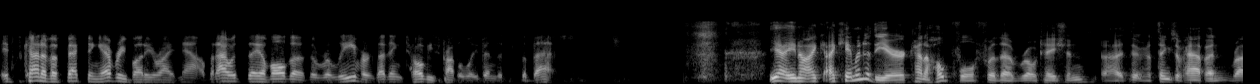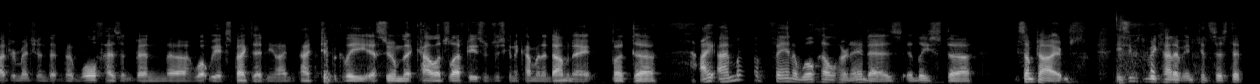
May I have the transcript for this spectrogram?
it's kind of affecting everybody right now. But I would say of all the the relievers, I think Toby's probably been the, the best. Yeah, you know, I, I came into the year kind of hopeful for the rotation. Uh, things have happened. Roger mentioned that, that Wolf hasn't been uh, what we expected. You know, I, I, typically assume that college lefties are just going to come in and dominate, but uh, I, am a fan of Wilkel Hernandez. At least uh, sometimes he seems to be kind of inconsistent.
